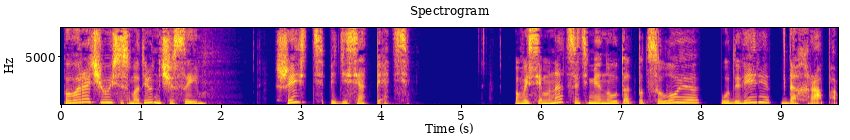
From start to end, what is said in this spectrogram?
Поворачиваюсь и смотрю на часы. 6.55. 18 минут от поцелуя у двери до храпа.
